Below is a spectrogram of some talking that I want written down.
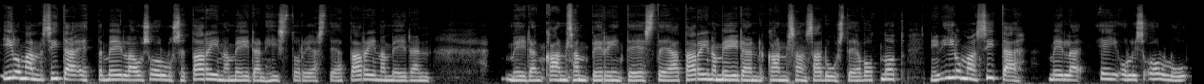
Ilman sitä, että meillä olisi ollut se tarina meidän historiasta ja tarina meidän meidän kansanperinteestä ja tarina meidän kansansadusta ja whatnot, niin ilman sitä meillä ei olisi ollut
